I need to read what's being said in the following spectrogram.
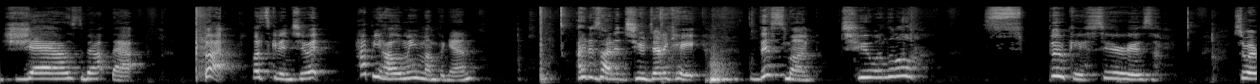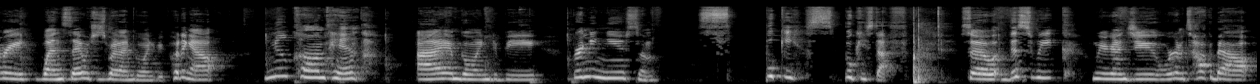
jazzed about that. But let's get into it. Happy Halloween month again. I decided to dedicate this month to a little spooky series. So every Wednesday, which is when I'm going to be putting out new content, I am going to be bringing you some spooky, spooky spooky stuff. So this week we're to do we're to talk about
